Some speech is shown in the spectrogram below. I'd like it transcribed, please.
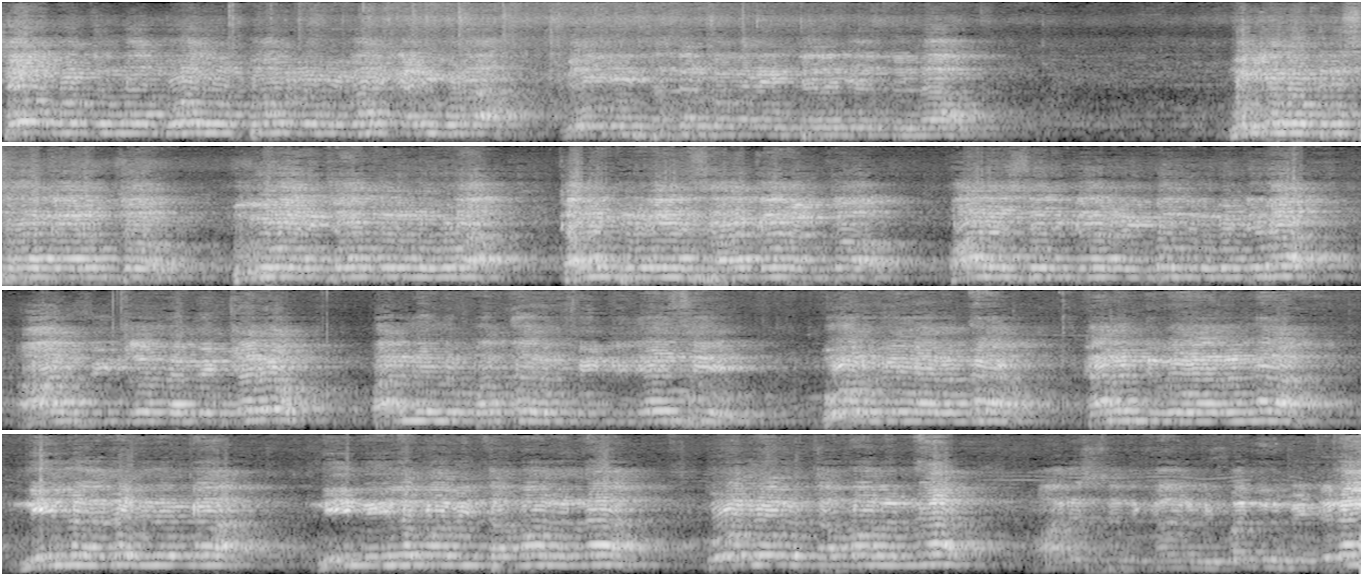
చేయబోతున్న మూడు పౌర్ణమి వారికి అని కూడా మీకు ఈ సందర్భంగా నేను తెలియజేస్తున్నా. ముఖ్యమంత్రి సహకారంతో భూమివారి జాతరను కూడా కలెక్టర్ గారి సహకారంతో ఫారెస్ట్ అధికారులు ఇబ్బందులు పెట్టినా ఆరు ఫీట్ల పెట్టారు మెట్లను పన్నెండు పద్నాలుగు ఫీట్లు చేసి బోర్ వేయాలన్నా కరెంటు వేయాలన్నా నీళ్ళు అదే విధంగా నీ నీళ్ళ బావి తవ్వాలన్నా కోనేరు తవ్వాలన్నా ఫారెస్ట్ అధికారులు ఇబ్బందులు పెట్టినా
